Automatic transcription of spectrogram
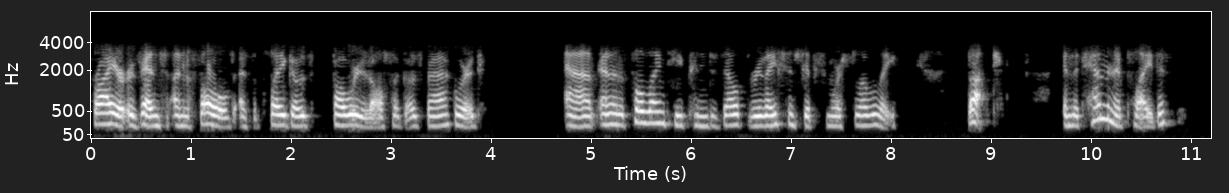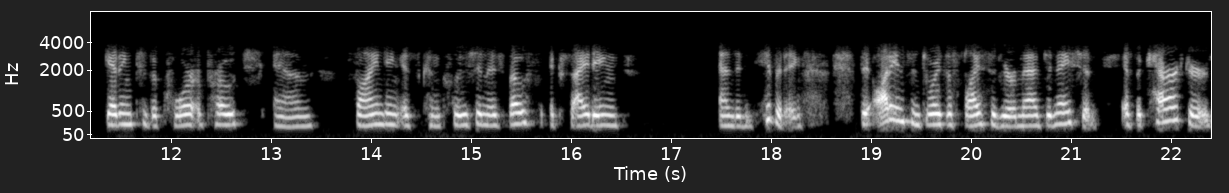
Prior events unfold as the play goes forward, it also goes backward. Um, and in the full length, you can develop relationships more slowly. But in the 10 minute play, this getting to the core approach and finding its conclusion is both exciting and inhibiting. The audience enjoys a slice of your imagination. If the characters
